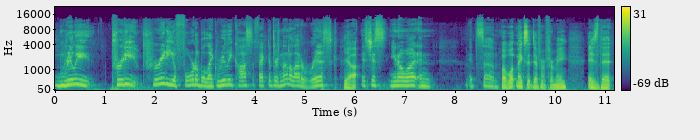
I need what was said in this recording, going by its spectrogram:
really pretty pretty affordable, like really cost effective. There's not a lot of risk. Yeah. It's just you know what, and it's um Well, what makes it different for me is that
